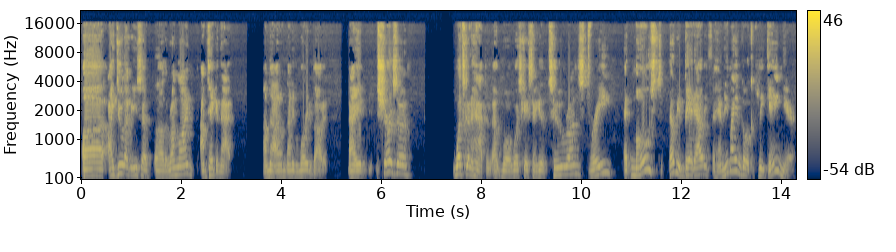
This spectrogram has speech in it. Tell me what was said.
Uh, I do like what you said. Uh, the run line. I'm taking that. I'm not. I'm not even worried about it. I Scherzer. What's going to happen? Uh, well, worst case, I get two runs, three at most. That would be a bad outing for him. He might even go a complete game here.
